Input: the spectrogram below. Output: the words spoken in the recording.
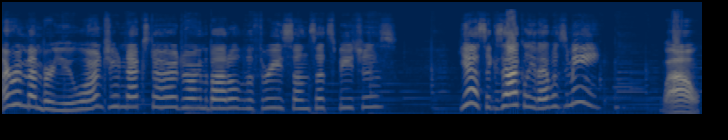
I remember you. Weren't you next to her during the Battle of the Three Sunset speeches? Yes, exactly. That was me. Wow.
